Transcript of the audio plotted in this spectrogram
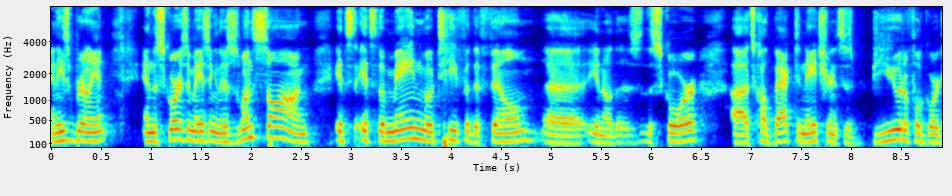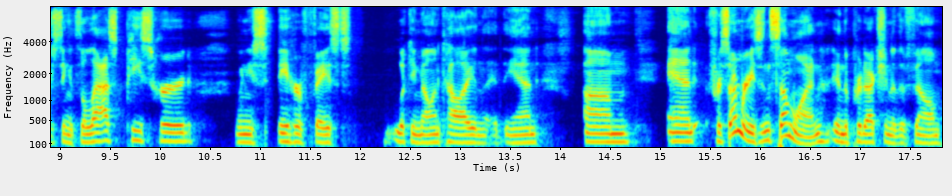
and he's brilliant. And the score is amazing. And there's one song. It's it's the main motif of the film. Uh, you know, the the score. Uh, it's called Back to Nature, and it's this beautiful, gorgeous thing. It's the last piece heard when you see her face looking melancholy the, at the end. Um, and for some reason, someone in the production of the film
